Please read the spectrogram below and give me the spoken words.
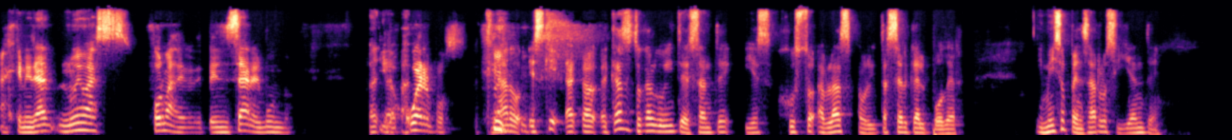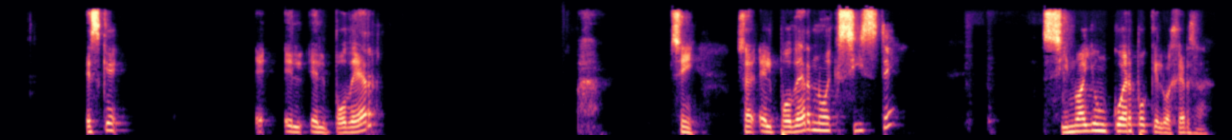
A generar nuevas formas de, de pensar el mundo y los cuerpos. Claro, es que a- a- acá se toca algo muy interesante y es justo, hablas ahorita acerca del poder y me hizo pensar lo siguiente. Es que e- el, el poder, sí, o sea, el poder no existe si no hay un cuerpo que lo ejerza.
